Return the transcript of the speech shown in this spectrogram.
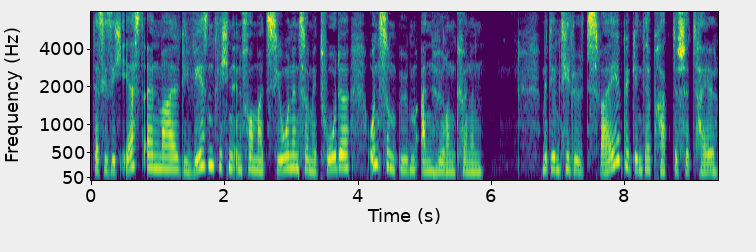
dass Sie sich erst einmal die wesentlichen Informationen zur Methode und zum Üben anhören können. Mit dem Titel 2 beginnt der praktische Teil.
